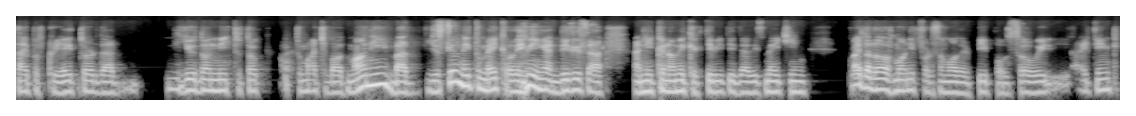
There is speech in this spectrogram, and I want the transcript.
type of creator that you don't need to talk too much about money, but you still need to make a living, and this is a, an economic activity that is making quite a lot of money for some other people. So I think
